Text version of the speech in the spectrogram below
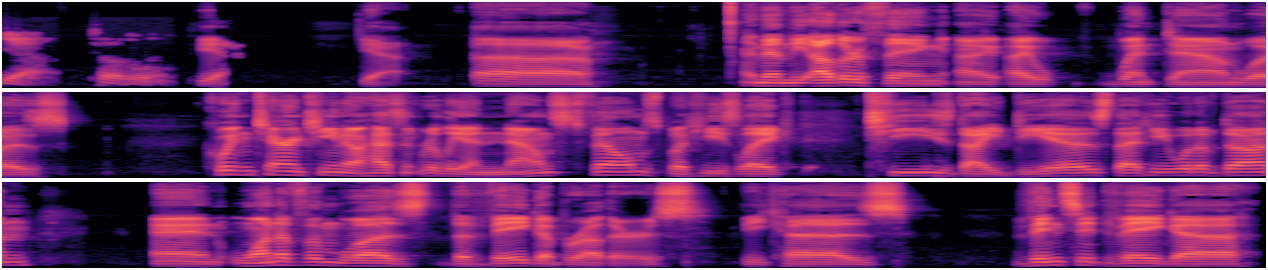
Yeah, totally. Yeah. Yeah. Uh, and then the other thing I, I went down was Quentin Tarantino hasn't really announced films, but he's like teased ideas that he would have done. And one of them was the Vega brothers, because Vincent Vega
